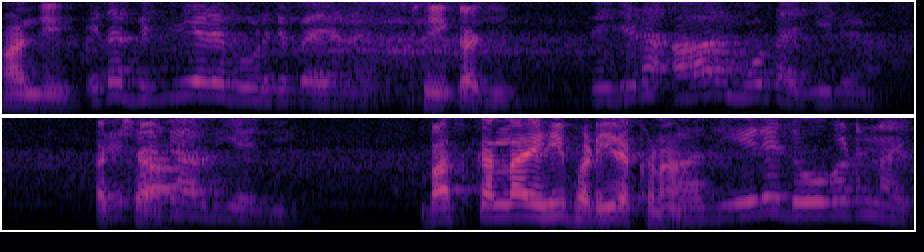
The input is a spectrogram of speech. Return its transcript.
ਹਾਂਜੀ। ਇਹ ਤਾਂ ਬਿਜਲੀ ਵਾਲੇ ਬੋਰਡ 'ਚ ਪੈ ਜਾਣਾ ਜੀ। ਠੀਕ ਆ ਜੀ। ਤੇ ਜਿਹੜਾ ਆਹ ਰਿਮੋਟ ਹੈ ਜੀ ਇਹਦੇ ਨਾਲ ਇਹ ਅੱਛਾ। ਤਾਂ ਚੱਲਦੀ ਹੈ ਜੀ। ਬਸ ਕੱਲਾ ਇਹੀ ਫੜੀ ਰੱਖਣਾ। ਹਾਂਜੀ ਇਹਦੇ ਦੋ ਬਟਨ ਆ ਜੀ।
